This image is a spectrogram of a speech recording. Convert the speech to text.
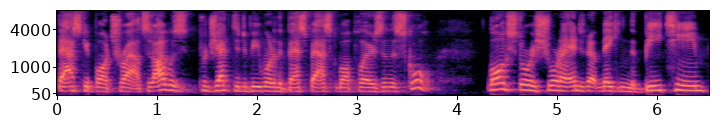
basketball tryouts. And I was projected to be one of the best basketball players in the school. Long story short, I ended up making the B team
